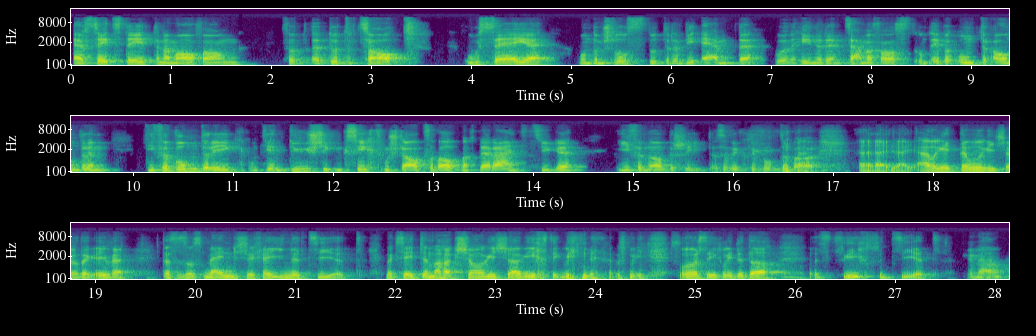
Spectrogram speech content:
Er setzt dort am Anfang, so, er tut er zart aussehen und am Schluss tut er dann die Ernte, wo er hinten dann zusammenfasst und eben unter anderem die Verwunderung und die Enttäuschung im Gesicht vom Staatsanwalt nach der einen Zeuge Einvernahmen beschreibt. Also wirklich wunderbar. äh, auch rhetorisch, oder? Eben, dass er so das Menschliche reinzieht. Man sieht, der Marc Jean ist schon richtig, wie, vor sich wieder da das Gesicht verzieht. Genau.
